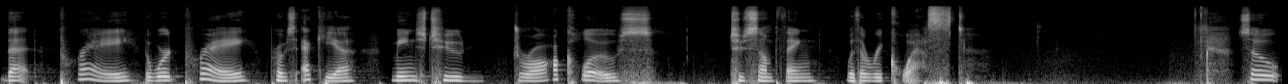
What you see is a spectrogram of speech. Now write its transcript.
that pray, the word pray, prosekia, means to draw close to something with a request. So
